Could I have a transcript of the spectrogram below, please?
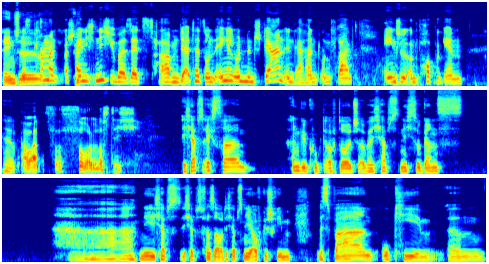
Angel. Das kann man wahrscheinlich nicht übersetzt haben. Der hat halt so einen Engel und einen Stern in der Hand und fragt Angel on top again. Ja. Aber das ist so lustig. Ich hab's extra angeguckt auf Deutsch, aber ich hab's nicht so ganz. Ah, nee, ich hab's, ich hab's versaut, ich hab's nie aufgeschrieben. Es war okay, ähm,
